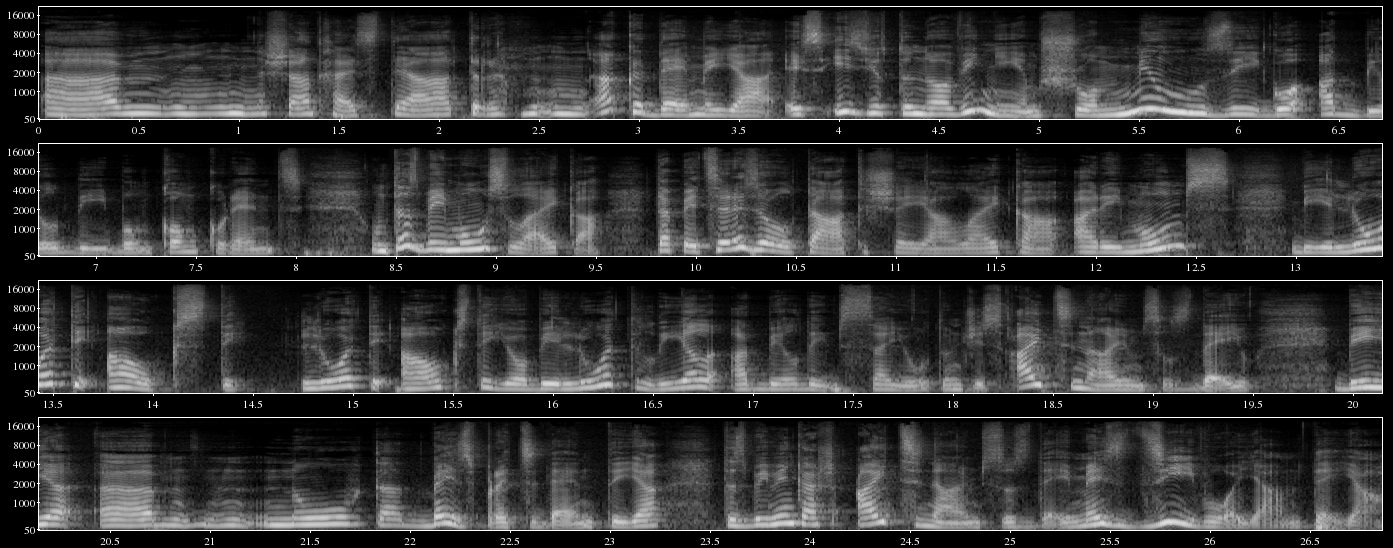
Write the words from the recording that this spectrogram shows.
Šanhais teātra akadēmijā, es izjūtu no viņiem šo milzīgo atbildību un konkurenci. Un tas bija mūsu laikā. Tāpēc rezultāti šajā laikā arī mums bija ļoti augsti. Ļoti augsti, jo bija ļoti liela atbildības sajūta. Un šis aicinājums uz deju bija um, nu, bezprecedenta. Ja? Tas bija vienkārši aicinājums uz deju. Mēs dzīvojām dejā.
